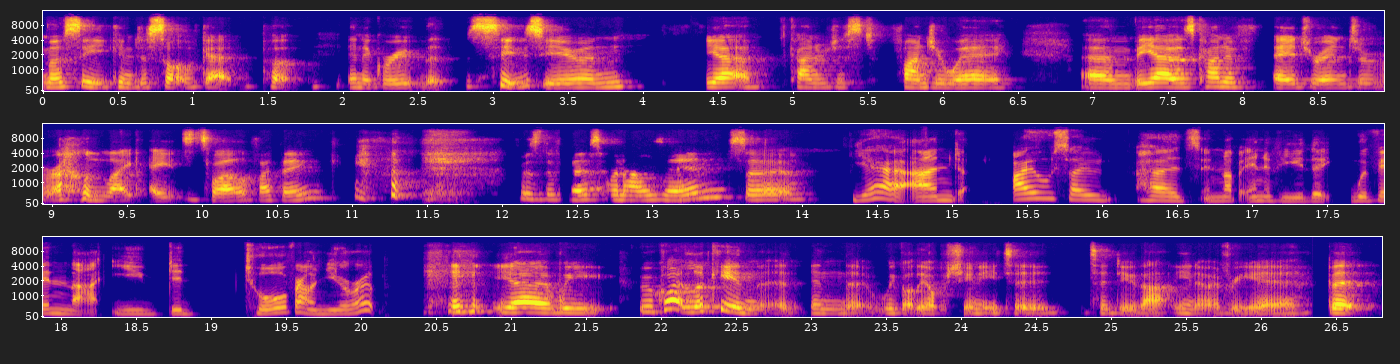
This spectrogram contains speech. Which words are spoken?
mostly you can just sort of get put in a group that suits you, and yeah, kind of just find your way. Um, but yeah, it was kind of age range of around like eight to twelve, I think, was the first one I was in. So yeah and i also heard in another interview that within that you did tour around europe yeah, we we were quite lucky in that in that we got the opportunity to to do that, you know, every year. But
